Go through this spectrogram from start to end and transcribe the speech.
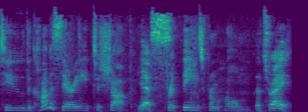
to the commissary to shop Yes. for things from home. That's right.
